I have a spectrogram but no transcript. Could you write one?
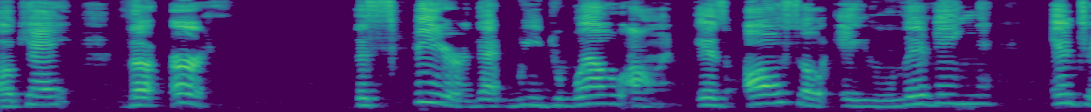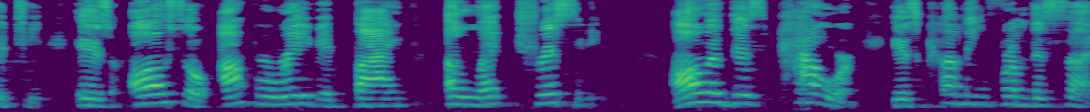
Okay? The earth, the sphere that we dwell on, is also a living entity, is also operated by electricity. All of this power is coming from the sun.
